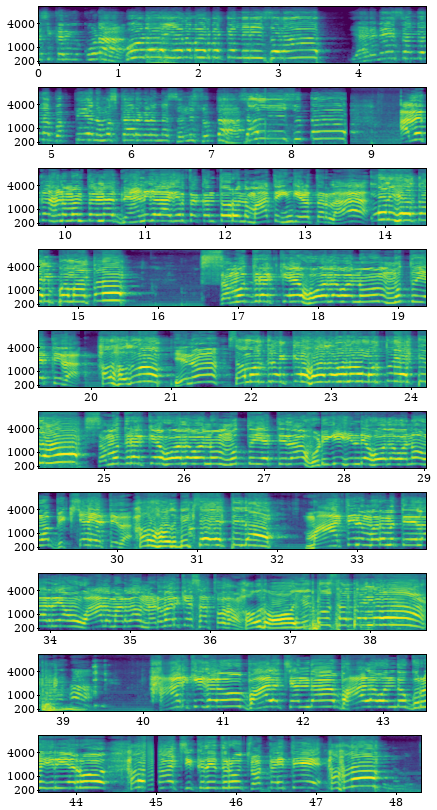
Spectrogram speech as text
ರಸಿಕರಿಗೂ ಕೂಡ ಕೂಡ ಏನು ಮಾಡ್ಬೇಕಂದಿರಿ ಸರ? ಎರಡನೇ ಸಂಘದ ಭಕ್ತಿಯ ನಮಸ್ಕಾರಗಳನ್ನ ಸಲ್ಲಿಸುತ್ತಾ ಸಲ್ಲಿಸುತ್ತ. ಅದಕ್ಕ ಹನುಮಂತಣ್ಣ ಜ್ಞಾನಿಗಳಾಗಿರ್ತಕ್ಕಂಥವ್ರು ಒಂದು ಮಾತು ಹಿಂಗೆ ಹೇಳ್ತಾರಲ್ಲ? ಏನು ಹೇಳ್ತಾರಿಪ್ಪ ಮಾತ? ಸಮುದ್ರಕ್ಕೆ ಹೋದವನು ಮುತ್ತು ಎತ್ತಿದ. ಹೌದು ಹೌದು. ಏನು? ಸಮುದ್ರಕ್ಕೆ ಹೋದವನು ಮುತ್ತು ಎತ್ತಿದ. ಸಮುದ್ರಕ್ಕೆ ಹೋದವನು ಮುತ್ತು ಎತ್ತಿದ ಹುಡುಗಿ ಹಿಂದೆ ಹೋದವನು ಅವ ಭಿಕ್ಷೆ ಎತ್ತಿದ. ಹೌದು ಹೌದು ಭಿಕ್ಷೆ ಎತ್ತಿದ. ಮಾತಿನ ಮರ್ಮ ತಿಳಿಲಾರ್ದೆ ಅವ ವಾದ ಮಾಡ್ದ ಅವ ನಡವರಿಕೆ ಸತ್ ಹೋದವ. ಹೌದು ಇದ್ದು ಸತ್ತಂಗವ ಹಾಡಿಕೆಗಳು ಬಹಳ ಚಂದ ಬಹಳ ಒಂದು ಗುರು ಹಿರಿಯರು ಚಿಕ್ಕದಿದ್ರು ಚೊಕ್ಕ ಐತಿ.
